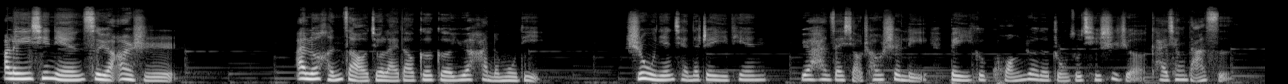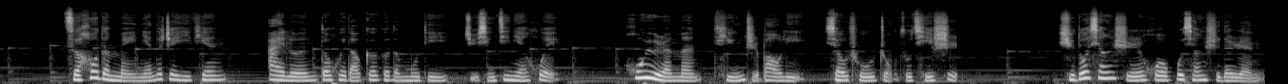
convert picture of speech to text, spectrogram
二零一七年四月二十日，艾伦很早就来到哥哥约翰的墓地。十五年前的这一天。约翰在小超市里被一个狂热的种族歧视者开枪打死。此后的每年的这一天，艾伦都会到哥哥的墓地举行纪念会，呼吁人们停止暴力，消除种族歧视。许多相识或不相识的人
